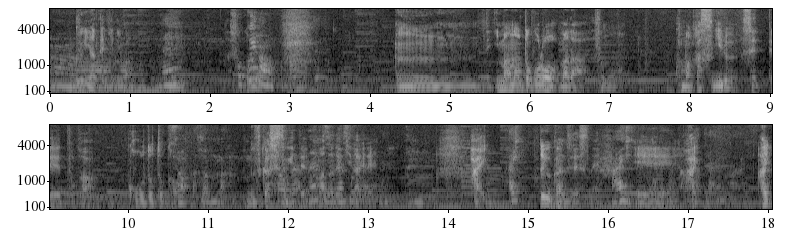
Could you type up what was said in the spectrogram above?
うん。分野的には。うんね。そこ得意なものかと思ってうーん。今のところまだその細かすぎる設定とかコードとかは難したすぎてまだできないね。うん。はい。はい。という感じですね。はい。えーありがとうございはい。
